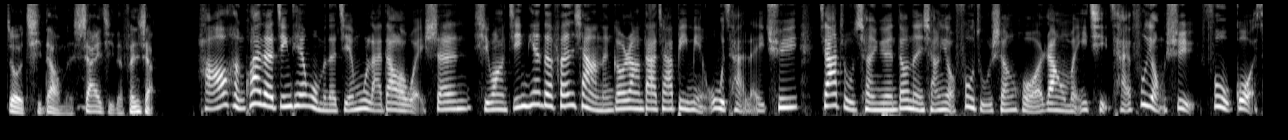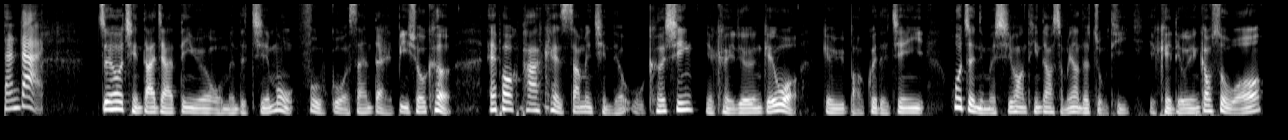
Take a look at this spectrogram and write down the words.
就期待我们下一集的分享。好，很快的，今天我们的节目来到了尾声，希望今天的分享能够让大家避免误踩雷区，家族成员都能享有富足生活。让我们一起财富永续，富过三代。最后，请大家订阅我们的节目《富过三代必修课》，Apple Podcast 上面请留五颗星，也可以留言给我，给予宝贵的建议，或者你们希望听到什么样的主题，也可以留言告诉我哦。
